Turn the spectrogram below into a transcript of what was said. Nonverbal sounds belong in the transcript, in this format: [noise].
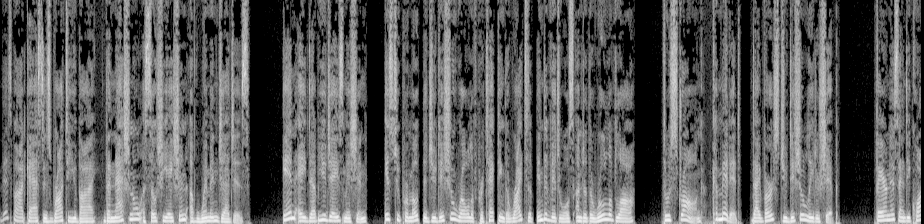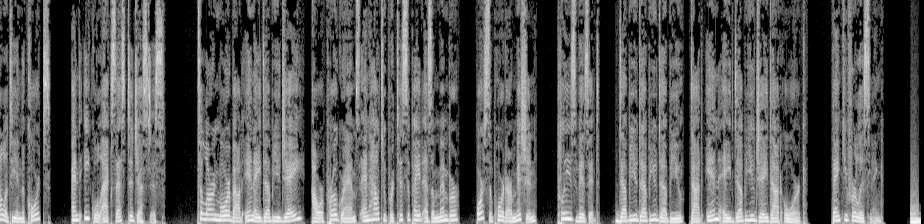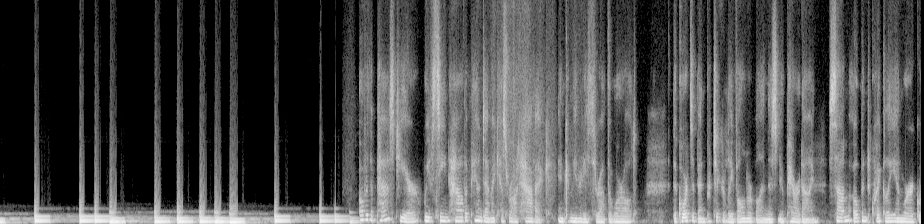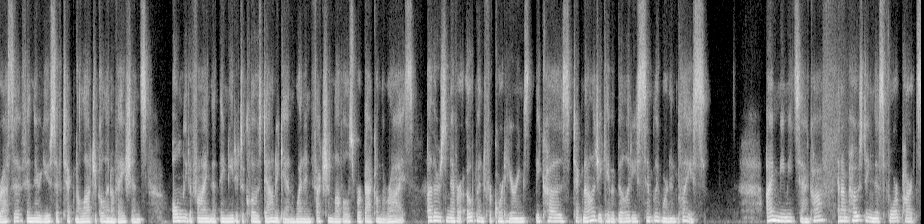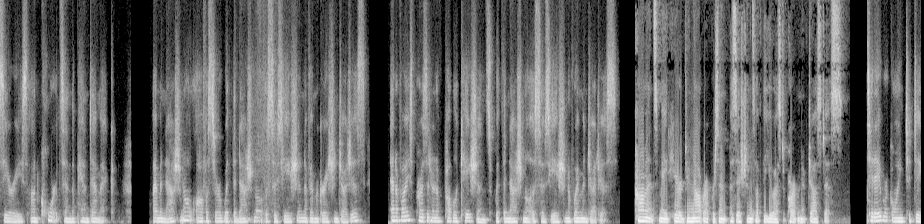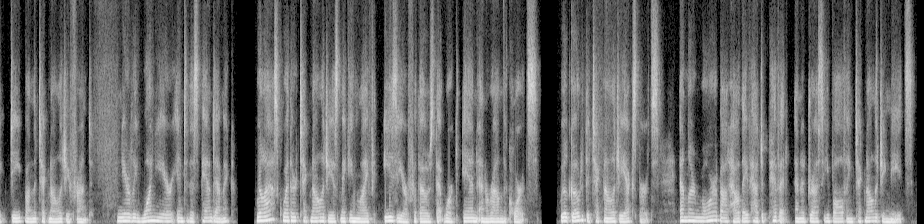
This podcast is brought to you by the National Association of Women Judges. NAWJ's mission is to promote the judicial role of protecting the rights of individuals under the rule of law through strong, committed, diverse judicial leadership, fairness and equality in the courts, and equal access to justice. To learn more about NAWJ, our programs, and how to participate as a member or support our mission, please visit www.nawj.org. Thank you for listening. Over the past year, we've seen how the pandemic has wrought havoc in communities throughout the world. The courts have been particularly vulnerable in this new paradigm. Some opened quickly and were aggressive in their use of technological innovations, only to find that they needed to close down again when infection levels were back on the rise. Others never opened for court hearings because technology capabilities simply weren't in place. I'm Mimi Tsankov, and I'm hosting this four part series on courts and the pandemic. I'm a national officer with the National Association of Immigration Judges and a vice president of publications with the National Association of Women Judges. Comments made here do not represent positions of the U.S. Department of Justice. Today, we're going to dig deep on the technology front. Nearly one year into this pandemic, we'll ask whether technology is making life easier for those that work in and around the courts. We'll go to the technology experts and learn more about how they've had to pivot and address evolving technology needs.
